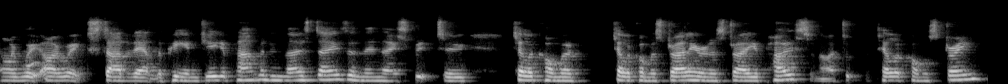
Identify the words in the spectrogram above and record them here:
I, worked, I worked, started out in the PMG department in those days, and then they split to Telecom, Telecom Australia and Australia Post, and I took the telecom stream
